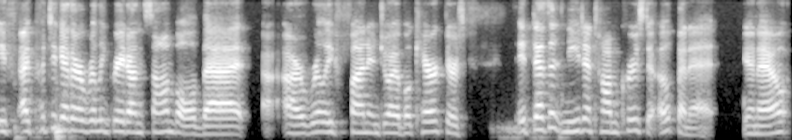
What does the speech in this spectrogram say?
if I put together a really great ensemble that are really fun, enjoyable characters, it doesn't need a Tom Cruise to open it. You know,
